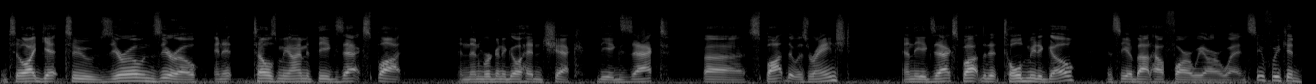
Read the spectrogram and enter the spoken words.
until I get to zero and zero and it tells me I'm at the exact spot and then we're gonna go ahead and check the exact uh, spot that was ranged and the exact spot that it told me to go and see about how far we are away and see if we could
